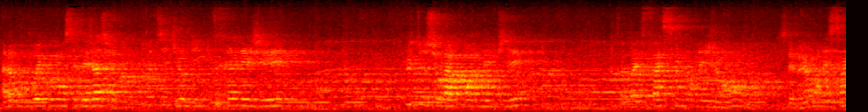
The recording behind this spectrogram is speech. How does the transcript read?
Alors vous pouvez commencer déjà sur un petit jogging très léger, plutôt sur la pointe des pieds. Ça doit être facile dans les jambes. C'est vraiment les 5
